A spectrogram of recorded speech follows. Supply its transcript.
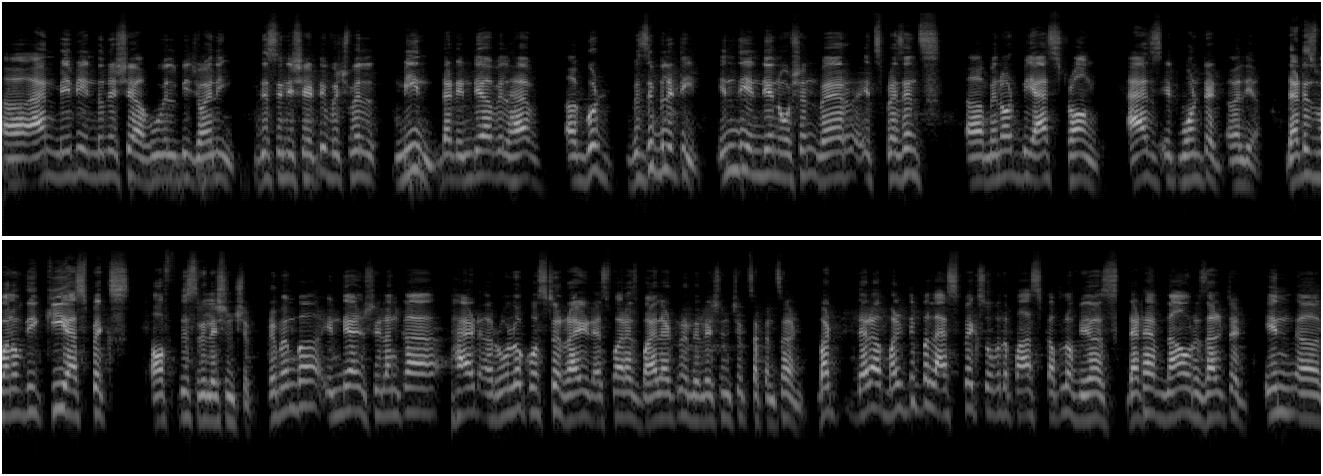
uh, and maybe Indonesia who will be joining this initiative, which will mean that India will have a good visibility in the Indian Ocean where its presence uh, may not be as strong as it wanted earlier. That is one of the key aspects of this relationship. Remember, India and Sri Lanka had a roller coaster ride as far as bilateral relationships are concerned. But there are multiple aspects over the past couple of years that have now resulted in uh,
